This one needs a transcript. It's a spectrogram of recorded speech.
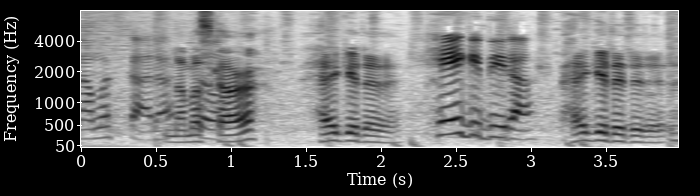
ನಮಸ್ಕಾರ ನಮಸ್ಕಾರ ಹೇಗಿದೆ So, ಹೇಗಿದ್ದೀರಾ ಹೇಗಿದೆ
